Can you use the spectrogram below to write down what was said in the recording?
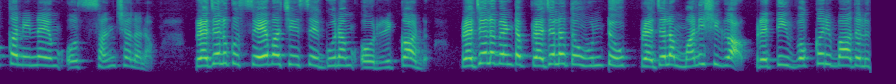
ఒక్క నిర్ణయం ఓ సంచలనం. ప్రజలకు సేవ చేసే గుణం ఓ రికార్డ్. ప్రజల వెంట ప్రజలతో ఉంటూ ప్రజల మనిషిగా ప్రతి ఒక్కరి బాధలు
